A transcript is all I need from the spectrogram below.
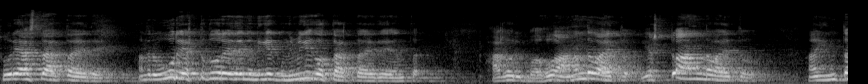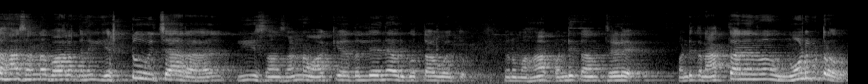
ಸೂರ್ಯಾಸ್ತ ಆಗ್ತಾ ಇದೆ. ಅಂದರೆ ಊರು ಎಷ್ಟು ದೂರ ಇದೆ ನಿನಗೆ, ನಿಮಗೆ ಗೊತ್ತಾಗ್ತಾ ಇದೆ ಅಂತ. ಹಾಗವ್ರಿಗೆ ಬಹು ಆನಂದವಾಯಿತು, ಎಷ್ಟು ಆನಂದವಾಯಿತು. ಇಂತಹ ಸಣ್ಣ ಬಾಲಕನಿಗೆ ಎಷ್ಟು ವಿಚಾರ ಈ ಸಣ್ಣ ವಾಕ್ಯದಲ್ಲೇ ಅವ್ರಿಗೆ ಗೊತ್ತಾಗೋಯ್ತು. ಇವನು ಮಹಾ ಪಂಡಿತ ಅಂಥೇಳಿ, ಪಂಡಿತನಾಗ್ತಾನೆ ಅನ್ನೋ ನೋಡಿಬಿಟ್ರು ಅವರು.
